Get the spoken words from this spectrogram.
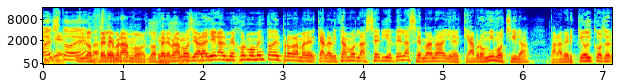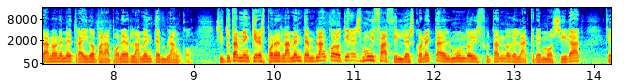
bien, esto. ¿eh? Lo celebramos, muy lo Sí, celebramos sí, y ahora llega el mejor momento del programa en el que analizamos la serie de la semana y en el que abro mi mochila para ver qué oicos de Danone me he traído para poner la mente en blanco. Si tú también quieres poner la mente en blanco, lo tienes muy fácil. Desconecta del mundo disfrutando de la cremosidad que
